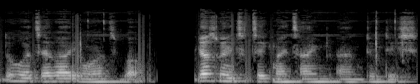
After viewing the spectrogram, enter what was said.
do whatever you want, but I'm just going to take my time and do this.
